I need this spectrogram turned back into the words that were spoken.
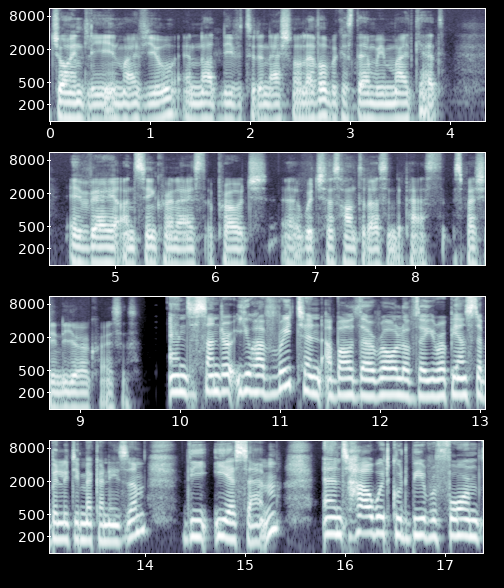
jointly, in my view, and not leave it to the national level, because then we might get a very unsynchronized approach, uh, which has haunted us in the past, especially in the euro crisis. And Sander, you have written about the role of the European Stability Mechanism, the ESM, and how it could be reformed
